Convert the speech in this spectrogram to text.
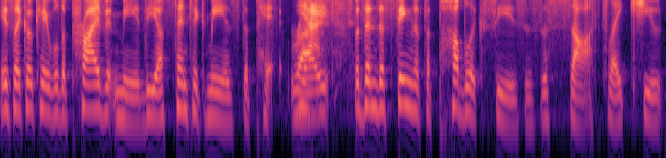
is like, okay, well, the private me, the authentic me is the pit, right? Yes. But then the thing that the public sees is the soft, like cute,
